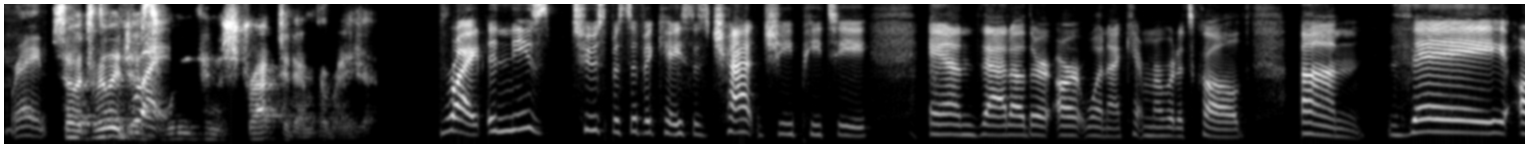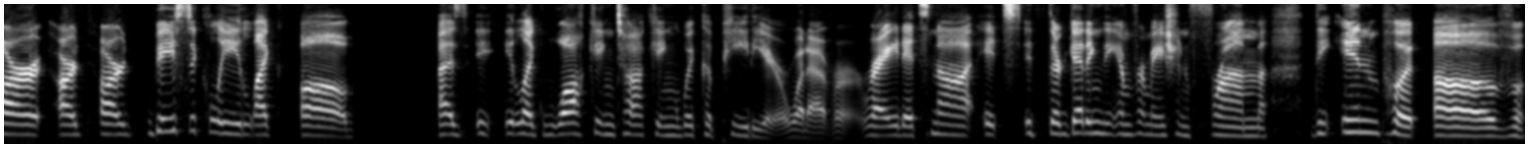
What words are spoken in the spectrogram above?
Right. So it's really just Right. reconstructed information. Right. In these two specific cases, Chat GPT and that other art one, I can't remember what it's called. Um, they are are are basically like uh as i- i- like walking talking wikipedia or whatever right it's not it's it, they're getting the information from the input of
